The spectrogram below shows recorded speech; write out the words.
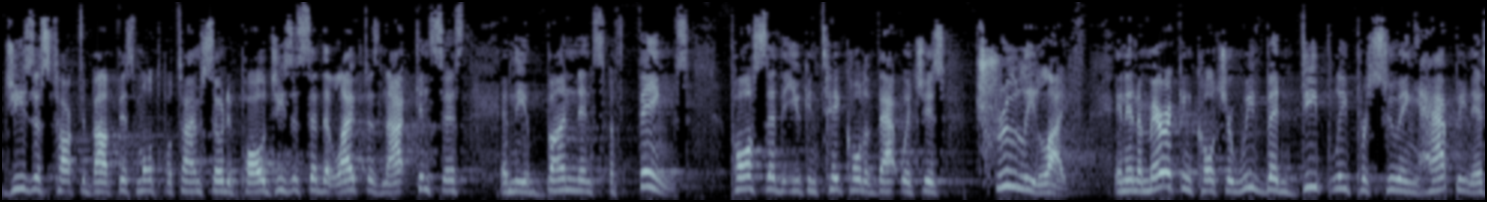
Jesus talked about this multiple times, so did Paul. Jesus said that life does not consist in the abundance of things. Paul said that you can take hold of that which is truly life. And in American culture, we've been deeply pursuing happiness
